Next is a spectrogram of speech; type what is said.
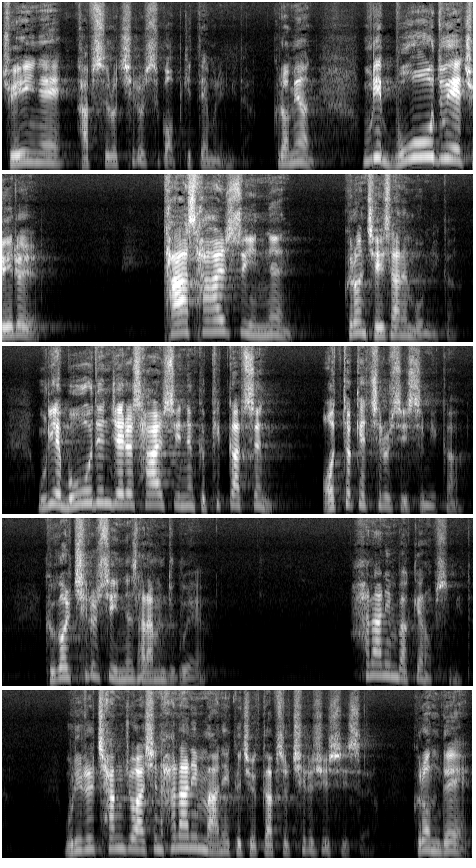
죄인의 값으로 치를 수가 없기 때문입니다. 그러면 우리 모두의 죄를 다 사할 수 있는 그런 제사는 뭡니까? 우리의 모든 죄를 사할 수 있는 그 핏값은 어떻게 치를 수 있습니까? 그걸 치를 수 있는 사람은 누구예요? 하나님밖에 없습니다. 우리를 창조하신 하나님만이 그 죄값을 치르실 수 있어요. 그런데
